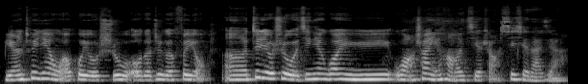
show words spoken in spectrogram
别人推荐我会有十五欧的这个费用。嗯，这就是我今。天关于网上银行的介绍，谢谢大家，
